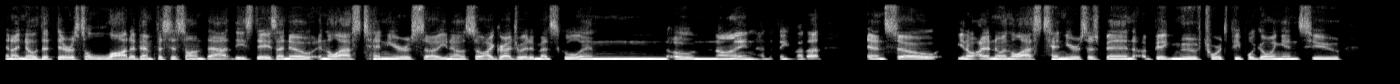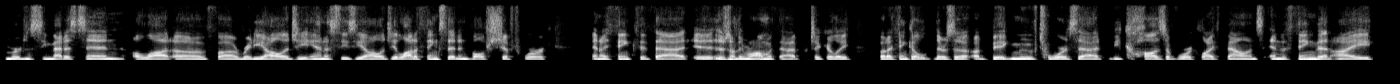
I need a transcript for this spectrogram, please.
And I know that there's a lot of emphasis on that these days. I know in the last 10 years, uh, you know, so I graduated med school in 09, had to think about that. And so, you know, I know in the last 10 years, there's been a big move towards people going into emergency medicine, a lot of uh, radiology, anesthesiology, a lot of things that involve shift work. And I think that that is, there's nothing wrong with that particularly, but I think a, there's a, a big move towards that because of work life balance. And the thing that I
